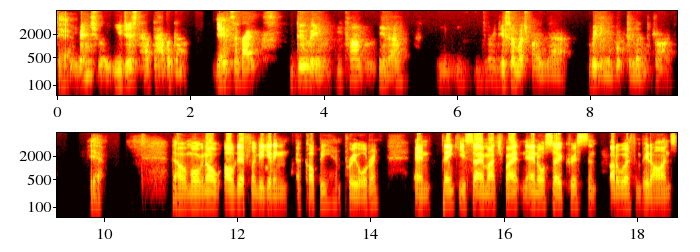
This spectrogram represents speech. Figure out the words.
Yeah. Eventually, you just have to have a go. Yeah. It's about doing. You can't, you know, you, you only do so much by uh, reading a book to learn to drive. Yeah. No, Morgan, I'll, I'll definitely be getting a copy and pre-ordering. And thank you so much, mate. And also Chris and Butterworth and Peter Hines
